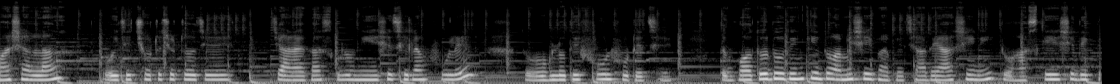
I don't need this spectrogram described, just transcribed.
মাসাল্লাহ ওই যে ছোট ছোট যে চারা গাছগুলো নিয়ে এসেছিলাম ফুলের, তো ওগুলোতে ফুল ফুটেছে। তো গত দুদিন কিন্তু আমি সেইভাবে ছাদে আসিনি, তো আজকে এসে দেখতে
